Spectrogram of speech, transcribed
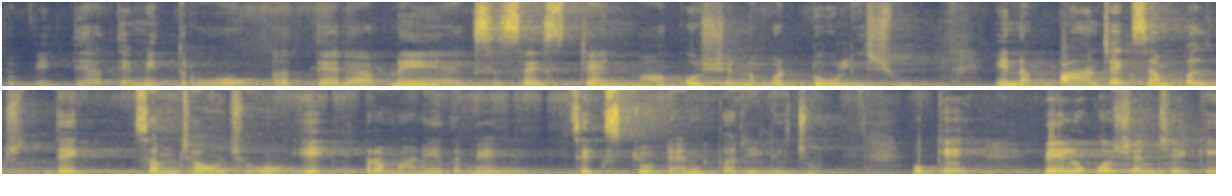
તો વિદ્યાર્થી મિત્રો, અત્યારે આપણે એક્સરસાઇઝ ટેનમાં ક્વેશ્ચન નંબર ટુ લઈશું. એના પાંચ એક્ઝામ્પલ દેખ સમજાવું છું. એ પ્રમાણે તમે સિક્સ ટુ ટેન કરી લેજો. ઓકે પહેલું ક્વેશ્ચન છે કે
